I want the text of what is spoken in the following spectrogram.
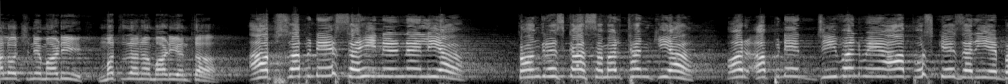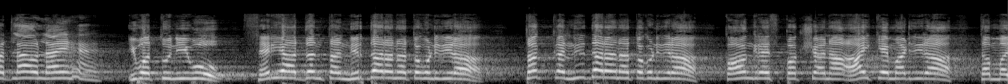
ಆಲೋಚನೆ ಮಾಡಿ ಮತದಾನ ಮಾಡಿ ಅಂತ आप सब ने सही निर्णय लिया कांग्रेस का समर्थन किया और अपने जीवन में आप उसके जरिए बदलाव लाए हैं ಇವತ್ತು ನೀವು ಸರಿಯಾದಂತ ನಿರ್ಧಾರನ ತಗೊಂಡಿದ್ದೀರಾ ತಕ್ಕ ನಿರ್ಧಾರನ ತಗೊಂಡಿದ್ದೀರಾ ಕಾಂಗ್ರೆಸ್ ಪಕ್ಷನ ಆಯ್ಕೆ ಮಾಡಿದ್ದೀರಾ ತಮ್ಮ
